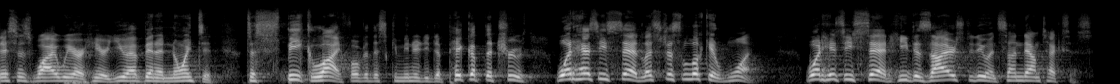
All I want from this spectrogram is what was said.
This is why we are here. You have been anointed to speak life over this community, to pick up the truth. What has He said? Let's just look at one. What has he said he desires to do in Sundown, Texas?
